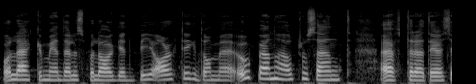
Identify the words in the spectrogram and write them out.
Och läkemedelsbolaget BioArctic de är upp en halv procent efter att deras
